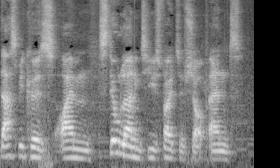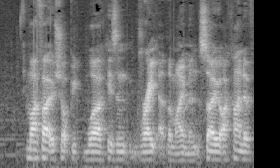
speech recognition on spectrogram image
that's because I'm still learning to use Photoshop and my Photoshop work isn't great at the moment so I kind of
